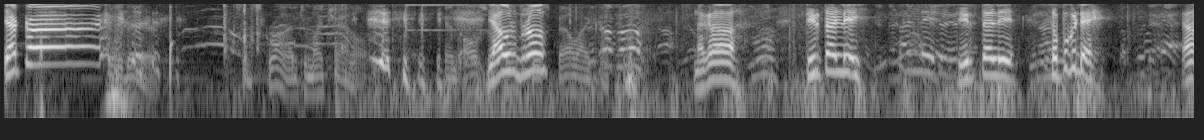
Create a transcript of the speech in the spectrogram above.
ಯಾಕ? ಯಾವ್ರ್ ಬ್ರೋ ನಗರ ತೀರ್ಥಹಳ್ಳಿ. ತೀರ್ಥಹಳ್ಳಿ. ಸೊಪ್ಪುಗುಡ್ಡೆ ಆ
